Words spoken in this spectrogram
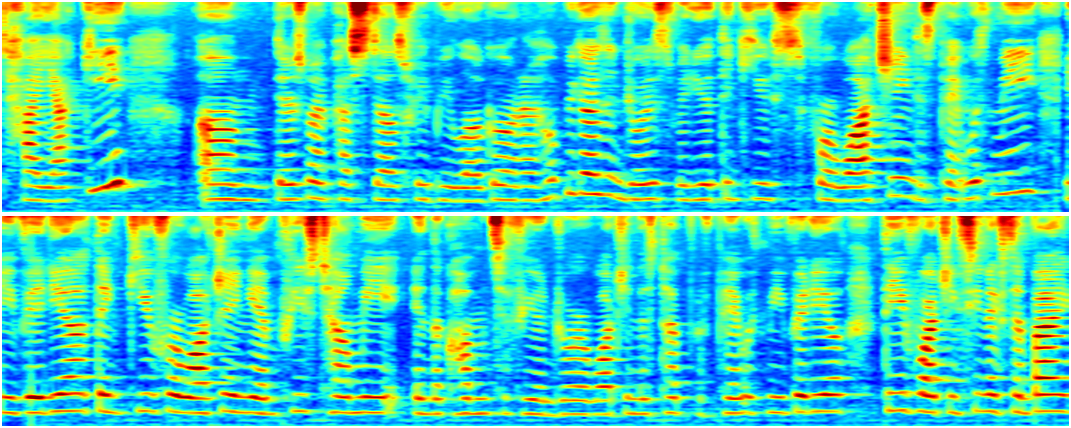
taiyaki. Um, there's my Pastels Phoebe logo, and I hope you guys enjoy this video. Thank you for watching this paint with me video. Thank you for watching, and please tell me in the comments if you enjoy watching this type of paint with me video. Thank you for watching. See you next time. Bye.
